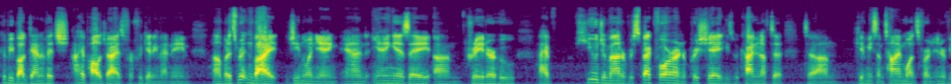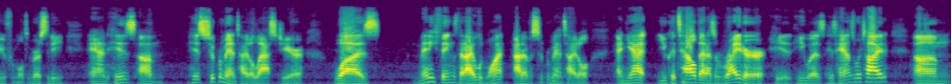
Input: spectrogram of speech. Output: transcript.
Could be Bogdanovich. I apologize for forgetting that name. Uh, but it's written by Gene Luen Yang, and Yang is a um, creator who I have huge amount of respect for and appreciate. He's been kind enough to to um, give me some time once for an interview for Multiversity, and his um, his Superman title last year was many things that I would want out of a Superman title, and yet you could tell that as a writer, he he was his hands were tied, um,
